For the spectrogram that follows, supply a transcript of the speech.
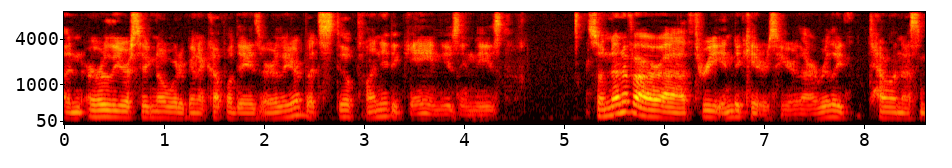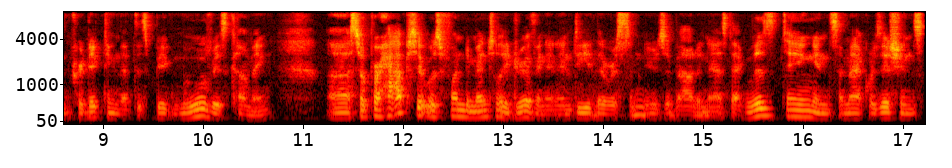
an earlier signal would have been a couple days earlier, but still plenty to gain using these. So none of our uh, three indicators here are really telling us and predicting that this big move is coming. Uh, so perhaps it was fundamentally driven, and indeed there was some news about a NASDAQ listing and some acquisitions.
